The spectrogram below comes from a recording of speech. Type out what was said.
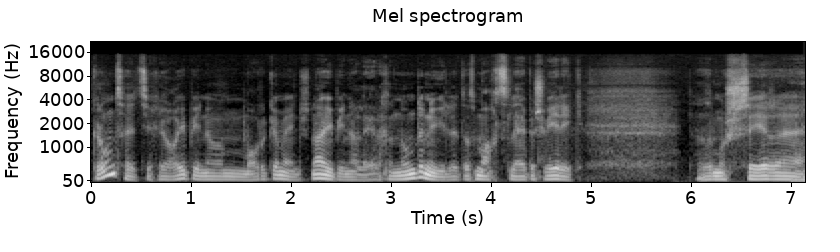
Grundsätzlich, ja, ich bin ein Morgenmensch. Nein, ich bin ein Lerchen und ein Eule. Das macht das Leben schwierig. Da musst sehr äh,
